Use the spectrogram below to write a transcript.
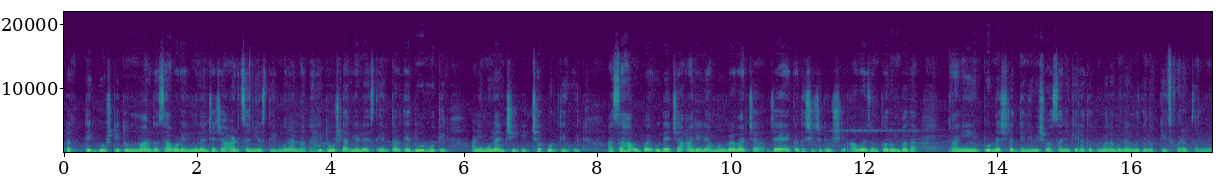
प्रत्येक गोष्टीतून मार्ग सापडेल मुलांच्या ज्या अडचणी असतील मुलांना काही दोष लागलेले असतील तर ते दूर होतील आणि मुलांची इच्छापूर्ती होईल. असा हा उपाय उद्याच्या आलेल्या मंगळवारच्या जया एकादशीच्या दिवशी आवर्जून करून बघा आणि पूर्ण श्रद्धेने विश्वासाने केला तर तुम्हाला मुलांमध्ये नक्कीच फरक जाणवेल.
